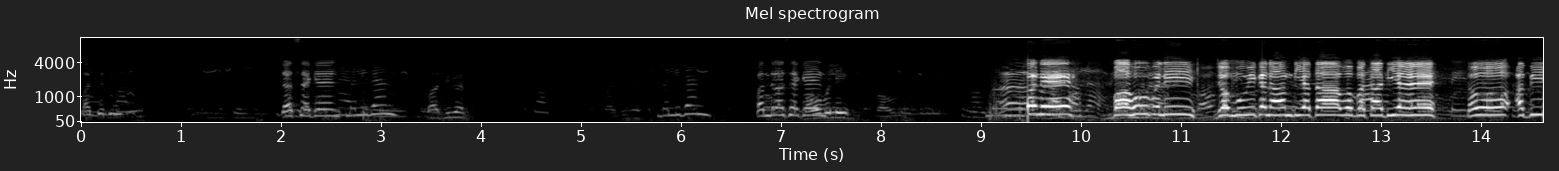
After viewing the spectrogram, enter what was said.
बातचीत नहीं। दस सेकेंड। बलिदान। बाजीगर। बलिदान। पंद्रह सेकेंड। ने बाहुबली जो मूवी का नाम दिया था वो बता दिया है। तो अभी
